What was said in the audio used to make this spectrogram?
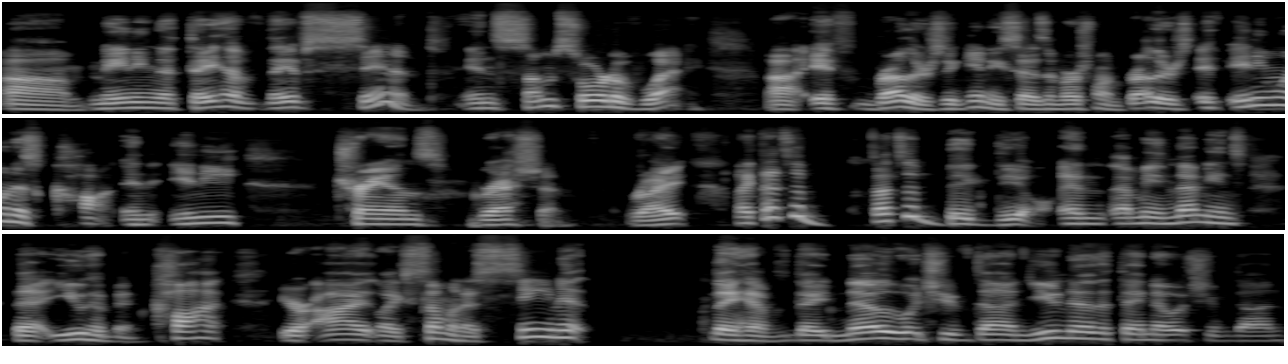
um, meaning that they have they have sinned in some sort of way. Uh, if brothers, again, he says in verse one, brothers, if anyone is caught in any transgression, right? Like that's a that's a big deal. And I mean that means that you have been caught, your eye like someone has seen it, they have they know what you've done you know that they know what you've done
